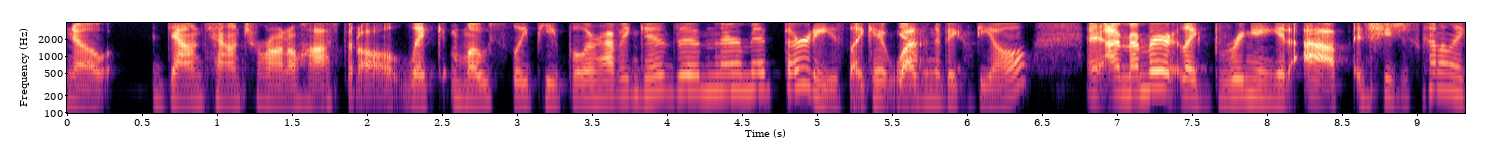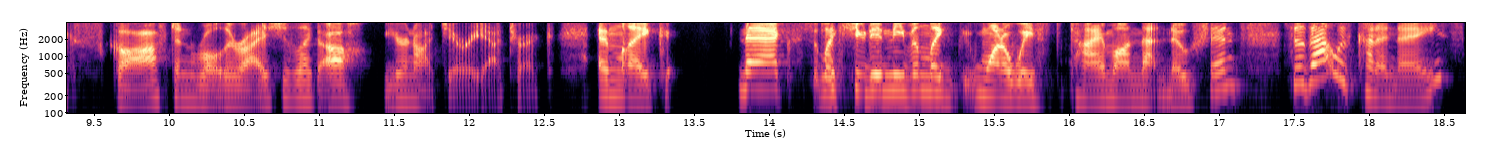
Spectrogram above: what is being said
know, downtown Toronto hospital, like mostly people are having kids in their mid 30s. Like it wasn't a big deal. And I remember like bringing it up and she just kind of like scoffed and rolled her eyes. She's like, oh, you're not geriatric. And like, next like she didn't even like want to waste time on that notion so that was kind of nice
